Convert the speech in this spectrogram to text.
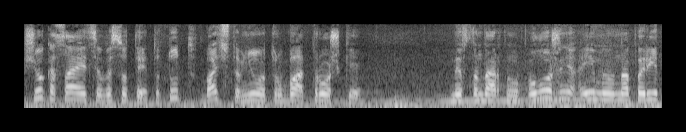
Що касається висоти, то тут, бачите, в нього труба трошки не в стандартному положенні, а іменно наперед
